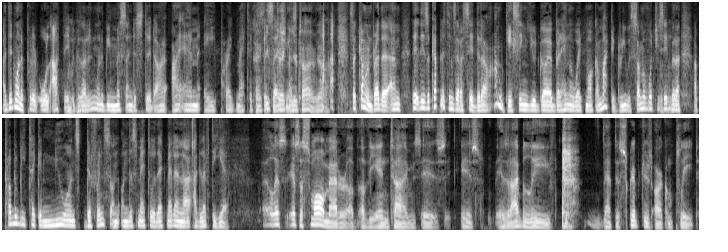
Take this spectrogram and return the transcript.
I did want to put it all out there mm-hmm. because I didn't want to be misunderstood. I, I am a pragmatic Thank you for taking your time, yeah. so come on, brother. Um, there, there's a couple of things that I said that I, am guessing you'd go, but hang on, wait, Mark, I might agree with some of what you mm-hmm. said, but I, I probably take a nuanced difference on, on this matter or that matter, and I, I'd love to hear. Well, it's it's a small matter of, of the end times. Is is is that I believe that the scriptures are complete,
